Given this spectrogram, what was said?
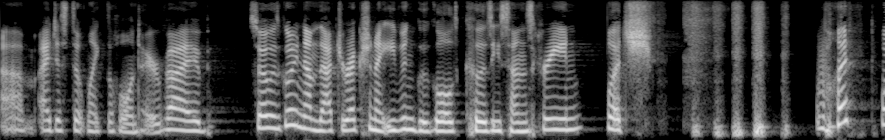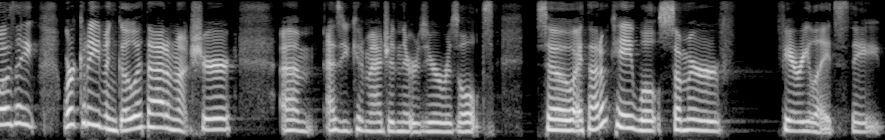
Um, I just don't like the whole entire vibe. So I was going down that direction. I even Googled cozy sunscreen, which what what was I where could I even go with that? I'm not sure. Um, as you can imagine, there were zero results. So I thought, okay, well, summer fairy lights, they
